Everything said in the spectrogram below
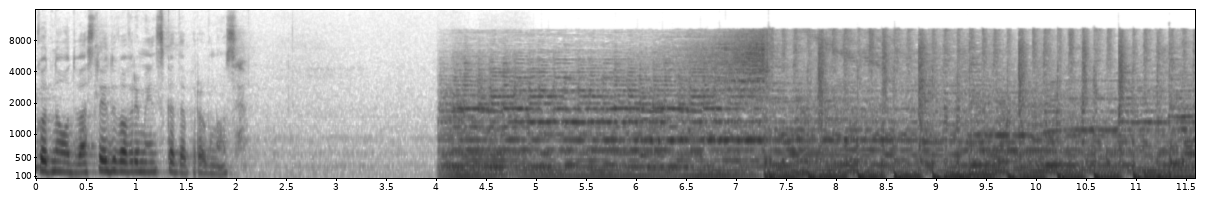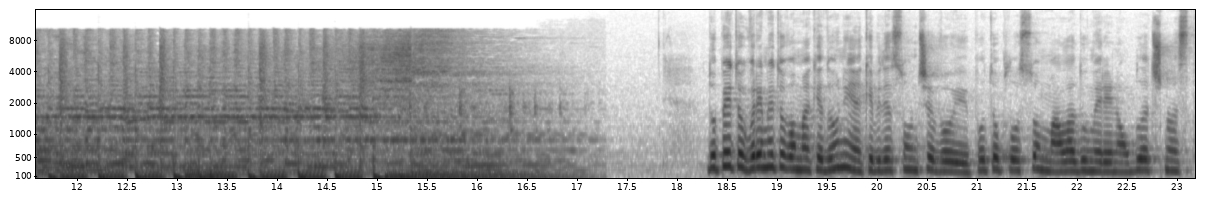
Турнир. од вас одва следува временската прогноза. До петок времето во Македонија ќе биде сончево и потопло со мала до умерена облачност.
